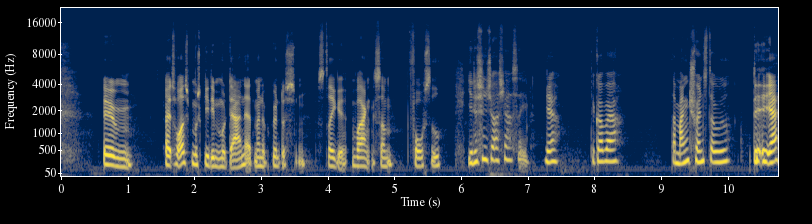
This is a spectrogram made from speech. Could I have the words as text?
øhm, og jeg tror også måske, det er moderne, at man er begyndt at sådan, strikke vrang som forside. ja, det synes jeg også, jeg har set. Ja. Det kan godt være. Der er mange trends derude. Det, ja,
